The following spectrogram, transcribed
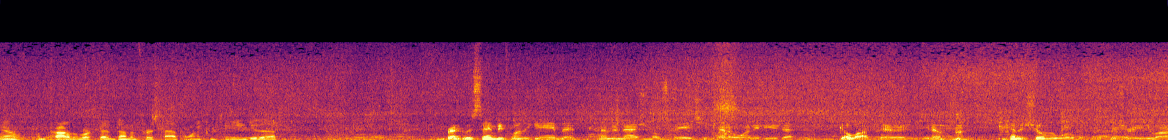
you know, I'm proud of the work that I've done the first half. I want to continue to do that. Brett was saying before the game that on the national stage he kind of wanted you to go out there and you know kind of show the world what kind of pitcher you are.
